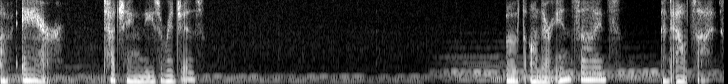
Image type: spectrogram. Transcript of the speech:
of air touching these ridges. On their insides and outsides.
